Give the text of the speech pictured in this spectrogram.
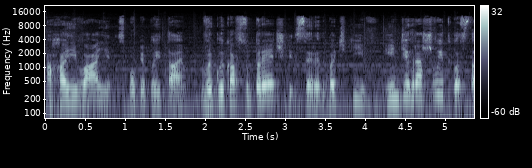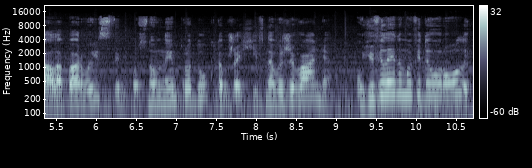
а Хаївагі з Poppy Playtime викликав суперечки серед батьків. Інді-гра швидко стала барвистим основним продуктом жахів на виживання. У ювілейному відеоролику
